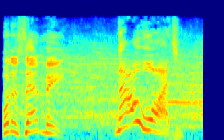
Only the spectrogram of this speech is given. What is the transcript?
What does that mean? Now what?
